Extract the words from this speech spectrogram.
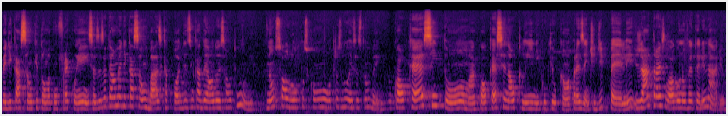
Medicação que toma com frequência, às vezes até uma medicação básica pode desencadear uma doença autoimune. Não só lupus, como outras doenças também. Qualquer sintoma, qualquer sinal clínico que o cão apresente de pele, já traz logo no veterinário.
